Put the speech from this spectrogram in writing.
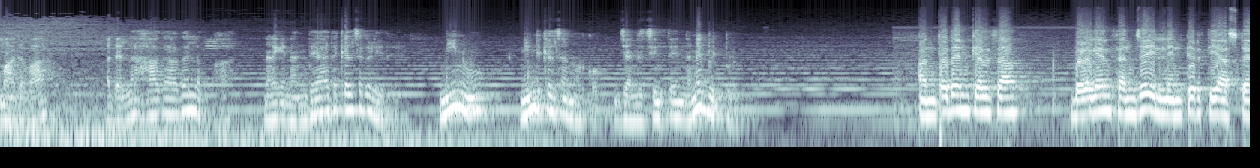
ಮಾಧವ ಅದೆಲ್ಲ ಹಾಗಾಗಲ್ಲಪ್ಪ. ನನಗೆ ನಂದೇ ಆದ ಕೆಲಸಗಳಿದೆ. ನೀನು ನಿಂದ ಕೆಲಸ ನೋಡ್ಕೋ. ಜನರ ಚಿಂತೆ ನನಗೆ ಬಿಟ್ಬಿಡು. ಅಂಥದ್ದೇನು ಕೆಲ್ಸ? ಬೆಳಗ್ಗೆ ಸಂಜೆ ಇಲ್ಲಿ ನಿಂತಿರ್ತೀಯ ಅಷ್ಟೇ.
